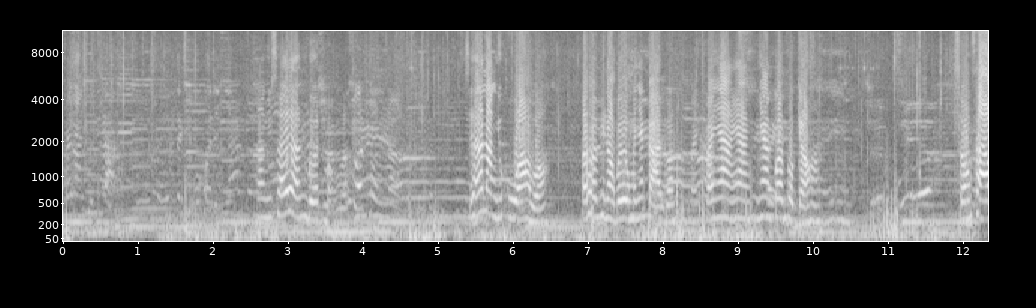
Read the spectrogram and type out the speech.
ไปร้านชุดจ้ะเด็กที่ไม่ค่อยได้ยินนั่งอยู่ไซด์แล้วอันเบิร์ดหมองละเบิร์ดหมองน่ะเสียถ้านั่งอยู่ครัวเหรอไปพ่อพี่น้องไปดูบรรยากาศก่อนไปย่างย่างย่างก่อนพวกเจ้าฮะสองสาว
